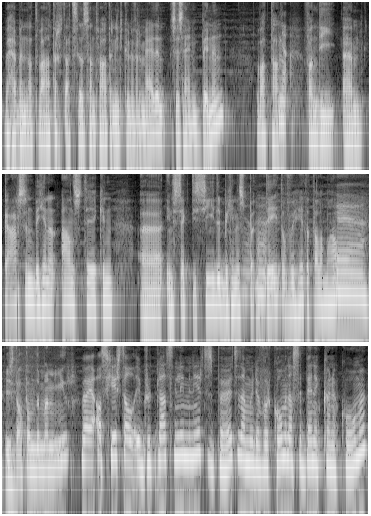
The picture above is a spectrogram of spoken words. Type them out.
we hebben dat water, dat stilstaand water niet kunnen vermijden. Ze zijn binnen. Wat dan? Ja. Van die ehm, kaarsen beginnen aansteken, eh, insecticiden beginnen Ja, date, of hoe heet dat allemaal? Is dat dan de manier? ja, als je eerst al je broedplaatsen elimineert, dus buiten, dan moet je ervoor komen dat ze binnen kunnen komen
